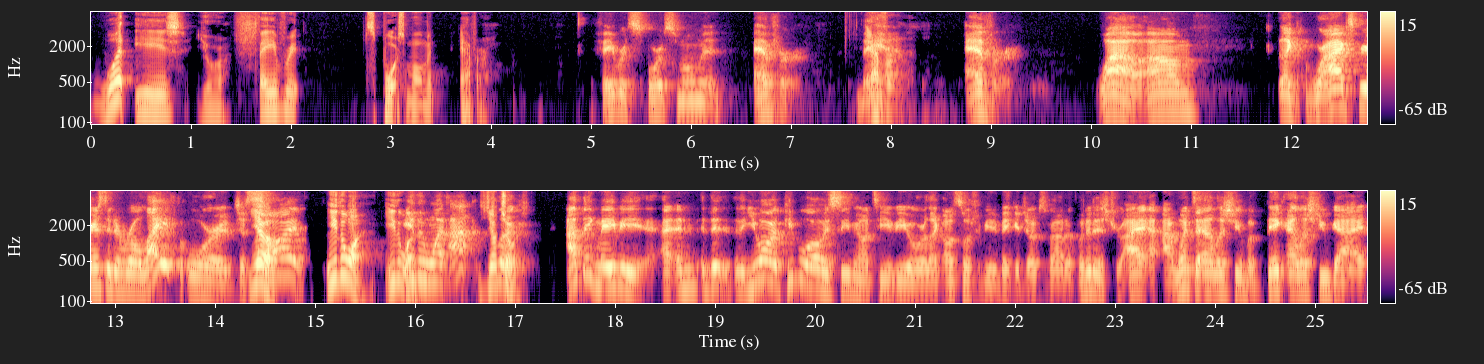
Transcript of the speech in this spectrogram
What is your favorite sports moment ever? Favorite sports moment ever. Man, Ever. Ever. Wow. Um, like where I experienced it in real life or just saw it. Either one. Either one. Either one. I, your look, choice. I think maybe, and the, the- you always people always see me on TV or like on social media making jokes about it, but it is true. I I went to LSU, I'm a big LSU guy.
